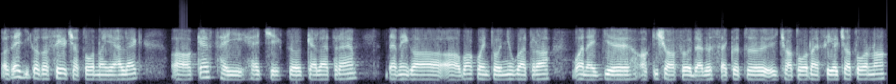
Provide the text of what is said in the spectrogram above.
Az egyik az a szélcsatorna jelleg, a Keszthelyi hegységtől keletre, de még a, a Bakonytól nyugatra van egy a Kisalfölddel összekötő csatorna, szélcsatorna,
